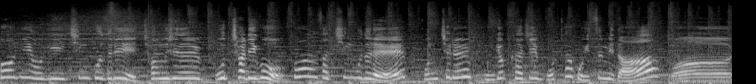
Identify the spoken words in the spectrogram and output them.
허기허기 친구들이 정신을 못 차리고 소환사 친구들의 본체를 공격하지 못하고 있습니다. 와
